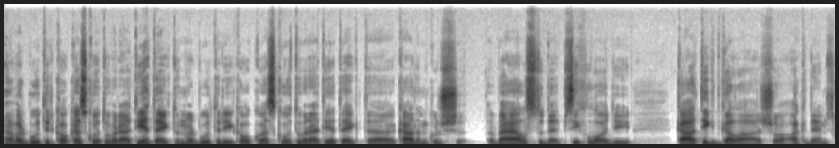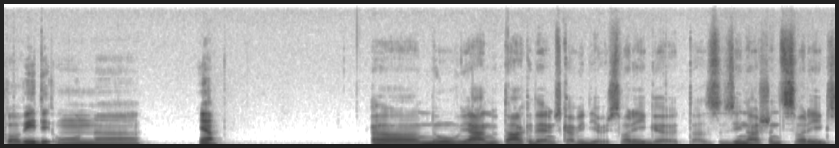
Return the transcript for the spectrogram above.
varbūt ir kaut kas, ko tu varētu ieteikt, un varbūt arī kaut kas, ko tu varētu ieteikt kādam, kurš vēlas studēt psiholoģiju, kā tikt galā ar šo akadēmisko vidi. Un, jā, Uh, nu, jā, nu, tā akadēmiskā jau ir svarīga, tās zināšanas svarīgas.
